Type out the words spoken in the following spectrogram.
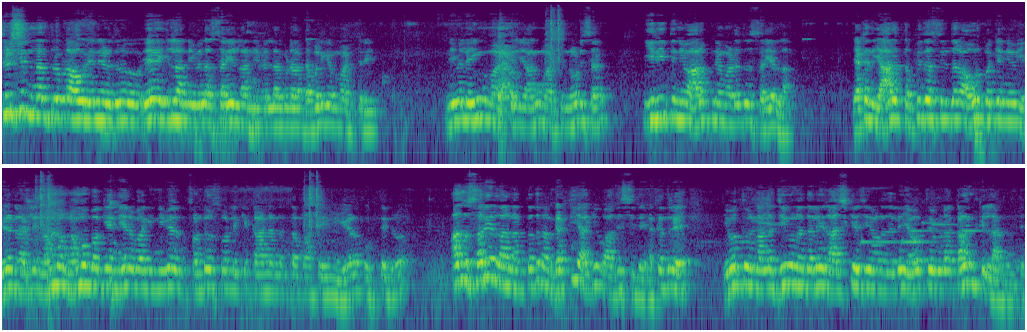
ತಿಳಿಸಿದ ನಂತರ ಕೂಡ ಅವ್ರು ಏನ್ ಹೇಳಿದ್ರು, ಏ, ಇಲ್ಲ, ನೀವೆಲ್ಲ ಸರಿ ಇಲ್ಲ, ನೀವೆಲ್ಲ ಕೂಡ ಡಬಲ್ ಗೇಮ್ ಮಾಡ್ತೀರಿ. ನೀವೆಲ್ಲ ಹಿಂಗ್ ಮಾಡ್ತೀರಿ, ಹಂಗ್ ಮಾಡ್ತೀರಿ. ನೋಡಿ ಸರ್ ಈ ರೀತಿ ನೀವು ಆರೋಪಣೆ ಮಾಡೋದು ಸರಿಯಲ್ಲ. ಯಾಕಂದ್ರೆ ಯಾರು ತಪ್ಪಿದಸ್ತಿದ್ದಾರೋ ಅವ್ರ ಬಗ್ಗೆ ನೀವು ಹೇಳಿದ್ರಾಗ್ಲಿ ನಮ್ಮ ನಮ್ಮ ಬಗ್ಗೆ ನೇರವಾಗಿ ನೀವೇ ಕಾರಣ ಅಂತ ಮಾತು ಏನು ಹೇಳಕ್ ಹೋಗ್ತಿದ್ರು ಅದು ಸರಿಯಲ್ಲ ಅನ್ನಂಥದ್ದು ನಾನು ಗಟ್ಟಿಯಾಗಿ ವಾದಿಸಿದೆ. ಯಾಕಂದ್ರೆ ಇವತ್ತು ನನ್ನ ಜೀವನದಲ್ಲಿ, ರಾಜಕೀಯ ಜೀವನದಲ್ಲಿ ಯಾವತ್ತೂ ಕೂಡ ಕಳಂಕ ಇಲ್ಲಾರ್ದಂತೆ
